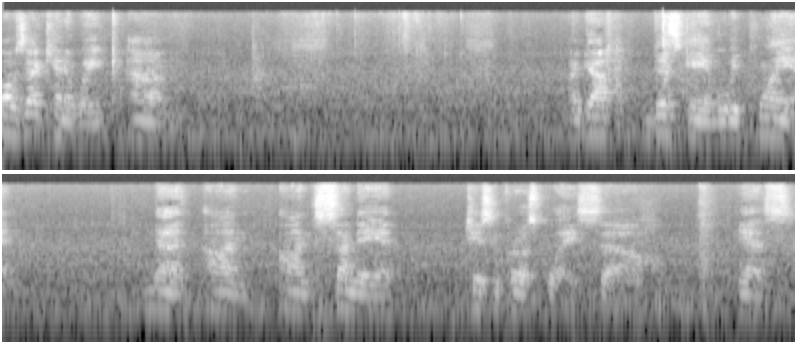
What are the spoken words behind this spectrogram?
what was that Kennewick? Um, I got this game. We'll be playing uh, on on Sunday at Jason Crow's place. So, yes.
